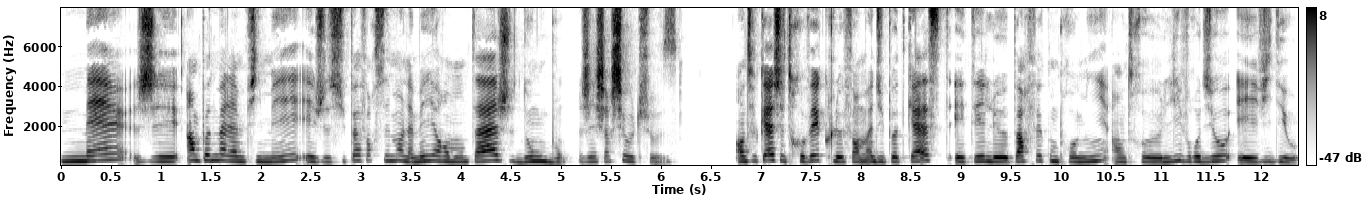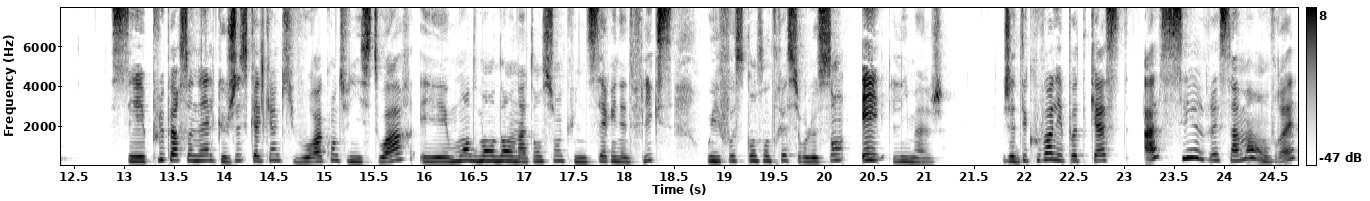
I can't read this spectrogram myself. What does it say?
mais j'ai un peu de mal à me filmer et je suis pas forcément la meilleure en montage, donc bon, j'ai cherché autre chose. En tout cas, j'ai trouvé que le format du podcast était le parfait compromis entre livre audio et vidéo. C'est plus personnel que juste quelqu'un qui vous raconte une histoire et moins demandant en attention qu'une série Netflix où il faut se concentrer sur le son et l'image. J'ai découvert les podcasts assez récemment en vrai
